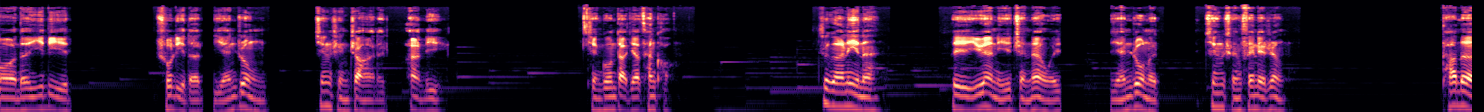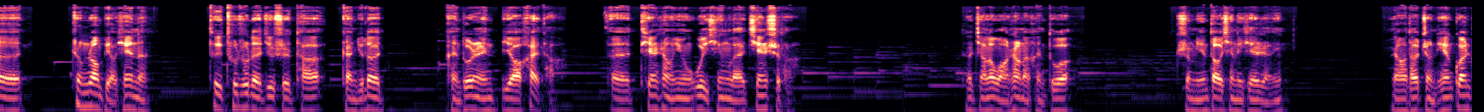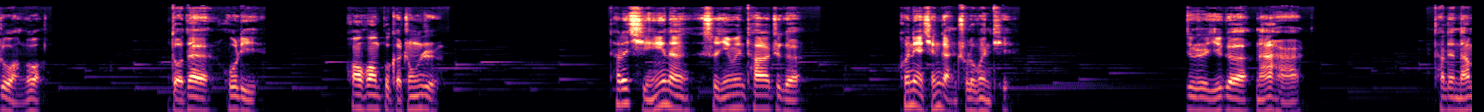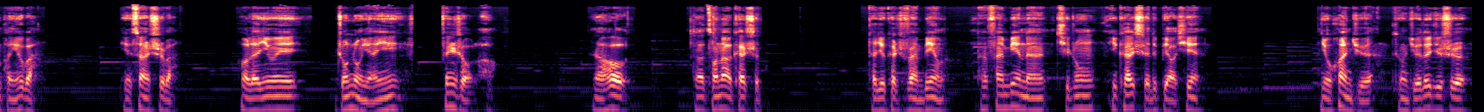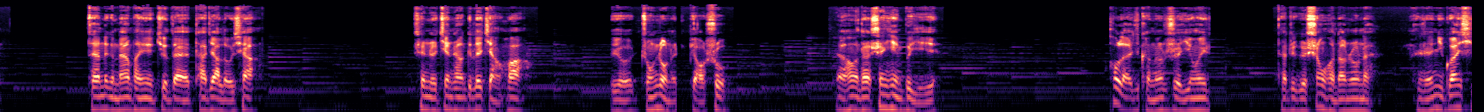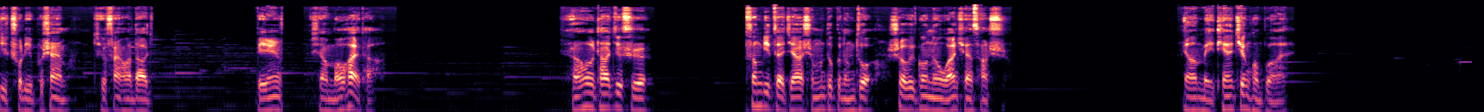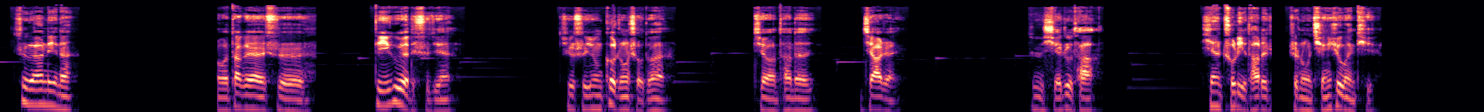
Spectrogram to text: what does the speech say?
我的一例处理的严重精神障碍的案例，仅供大家参考。这个案例呢，被医院里诊断为严重的精神分裂症。他的症状表现呢，最突出的就是他感觉到很多人要害他，在天上用卫星来监视他。他讲了网上的很多指名道姓的一些人。然后他整天关注网络，躲在屋里，惶惶不可终日。他的起因呢，是因为他这个婚恋情感出了问题，就是一个男孩，他的男朋友吧，也算是吧。后来因为种种原因分手了，然后他从那开始，他就开始犯病了。他犯病呢，其中一开始的表现。有幻觉，总觉得就是她那个男朋友就在她家楼下，甚至经常跟她讲话，有种种的表述，然后她深信不疑。后来就可能是因为她这个生活当中呢，人际关系处理不善嘛，就泛化到别人想谋害她，然后她就是封闭在家，什么都不能做，社会功能完全丧失，然后每天惊恐不安。这个案例呢，我大概是第一个月的时间，就是用各种手段叫他的家人，就是协助他先处理他的这种情绪问题，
